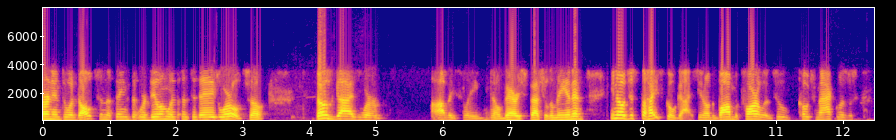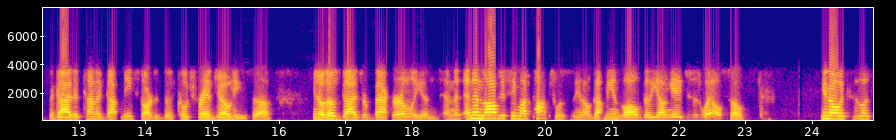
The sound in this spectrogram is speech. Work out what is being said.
turn into adults and the things that we're dealing with in today's world so those guys were obviously you know very special to me and then you know just the high school guys you know the Bob McFarlands who Coach Mack was the guy that kind of got me started the Coach Fran Jones uh you know those guys are back early, and and and then obviously my pops was you know got me involved at a young age as well. So you know it's, it's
